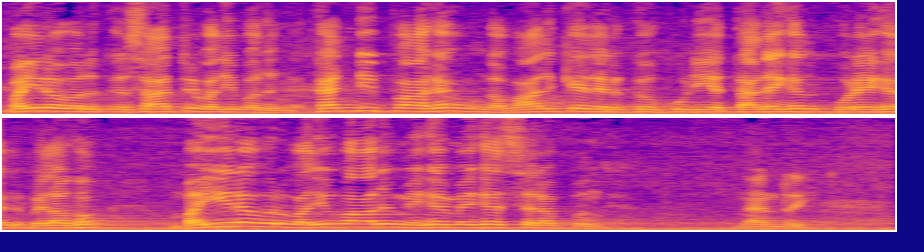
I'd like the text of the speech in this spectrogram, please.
பைரவருக்கு சாற்றி வழிபடுங்க. கண்டிப்பாக உங்கள் வாழ்க்கையில் இருக்கக்கூடிய தடைகள் குறைகள் விலகும். பைரவர் வழிபாடு மிக மிக சிறப்புங்க. நன்றி.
